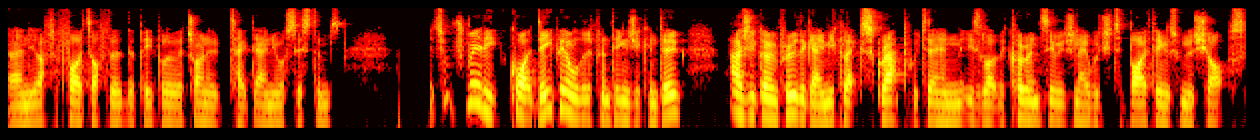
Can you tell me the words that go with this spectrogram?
and you'll have to fight off the, the people who are trying to take down your systems. It's really quite deep in all the different things you can do. As you're going through the game, you collect scrap, which then is like the currency which enables you to buy things from the shops,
